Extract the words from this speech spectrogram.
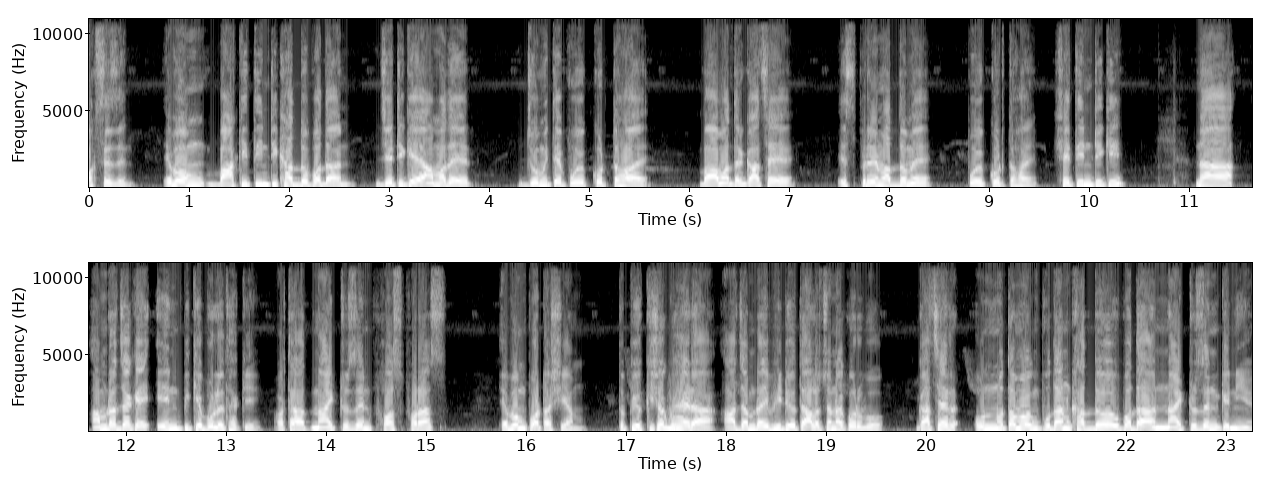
অক্সিজেন। এবং বাকি তিনটি খাদ্য উপাদান যেটিকে আমাদের জমিতে প্রয়োগ করতে হয় বা আমাদের গাছে স্প্রের মাধ্যমে প্রয়োগ করতে হয়, সেই তিনটি কি? না, আমরা যাকে এনপিকে বলে থাকি, অর্থাৎ নাইট্রোজেন, ফসফরাস এবং পটাশিয়াম। তো প্রিয় কৃষক ভাইয়েরা, আজ আমরা এই ভিডিওতে আলোচনা করব গাছের অন্যতম প্রধান খাদ্য উপাদান নাইট্রোজেনকে নিয়ে।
